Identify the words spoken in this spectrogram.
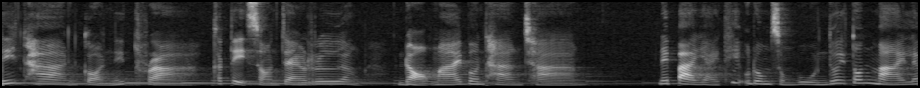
นิทานก่อนนิทรา คติสอนใจเรื่อง ดอกไม้บนทางช้าง ในป่าใหญ่ที่อุดมสมบูรณ์ด้วยต้นไม้และ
